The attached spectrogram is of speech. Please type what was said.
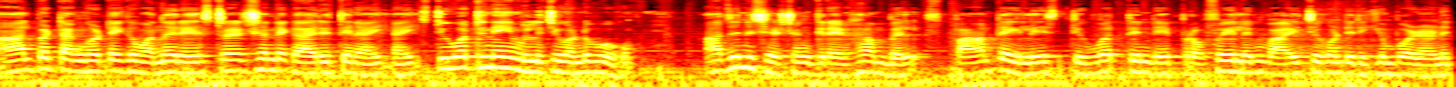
ആൽബർട്ട് അങ്ങോട്ടേക്ക് വന്ന് രജിസ്ട്രേഷന്റെ കാര്യത്തിനായി സ്റ്റുവർട്ടിനെയും വിളിച്ചു കൊണ്ടുപോകും. അതിനുശേഷം ഗ്രഹാം ബെൽ സ്പാർട്ടയിലെ സ്റ്റുവർട്ടിന്റെ പ്രൊഫൈലും വായിച്ചു കൊണ്ടിരിക്കുമ്പോഴാണ്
